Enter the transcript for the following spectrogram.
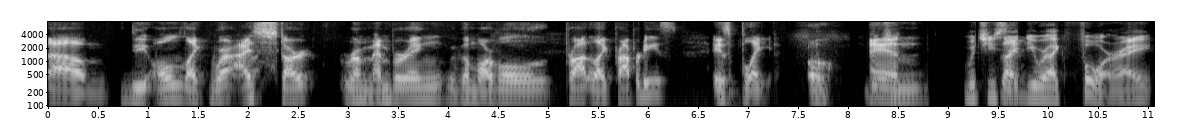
Um, the only like where I start remembering the Marvel pro like properties is Blade, oh, and Which you said Like- you were like four, right?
